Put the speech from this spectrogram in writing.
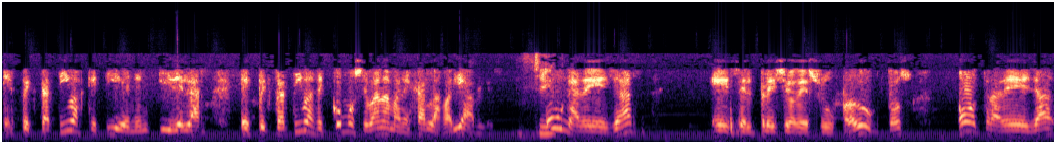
expectativas que tienen y de las expectativas de cómo se van a manejar las variables. Sí. Una de ellas es el precio de sus productos, otra de ellas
